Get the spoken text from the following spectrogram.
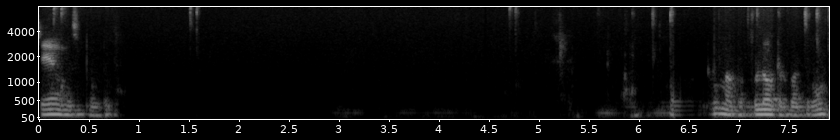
ஜேஎஃப் மிஸ் பண்ணுறோம் நம்ம ஃபுல் அவுட்டர் பார்த்துருவோம்.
